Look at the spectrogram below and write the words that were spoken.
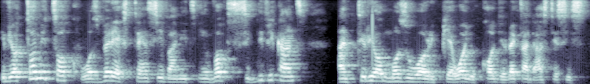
If your tummy tuck was very extensive and it involved significant anterior muscle wall repair, what you call the rectus diastasis,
